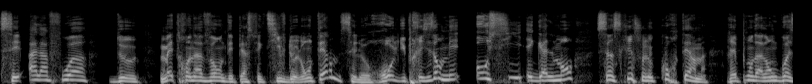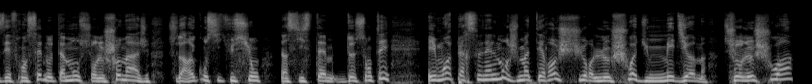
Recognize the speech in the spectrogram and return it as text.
c'est à la fois de mettre en avant des perspectives de long terme, c'est le rôle du président, mais aussi également s'inscrire sur le court terme, répondre à l'angoisse des Français, notamment sur le chômage, sur la reconstitution d'un système de santé. Et moi, personnellement, je m'interroge sur le choix du médium, sur le choix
